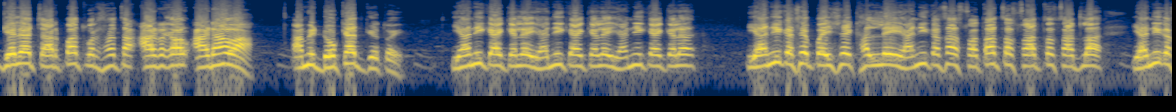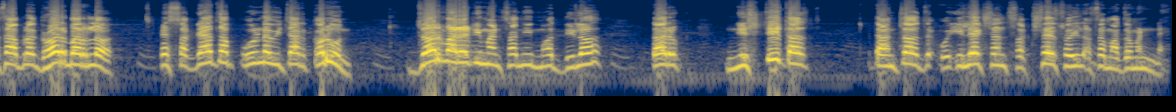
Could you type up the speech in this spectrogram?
गेल्या चार पाच वर्षाचा आढावा आढावा आम्ही डोक्यात घेतोय. यांनी काय केलं यांनी काय केलं यांनी काय केलं यांनी कसे पैसे खाल्ले यांनी कसा स्वतःचा स्वार्थ साधला यांनी कसं आपलं घर भरलं हे सगळ्याचा पूर्ण विचार करून जर मराठी माणसांनी मत दिलं तर निश्चितच त्यांचं इलेक्शन सक्सेस होईल असं माझं म्हणणं आहे.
